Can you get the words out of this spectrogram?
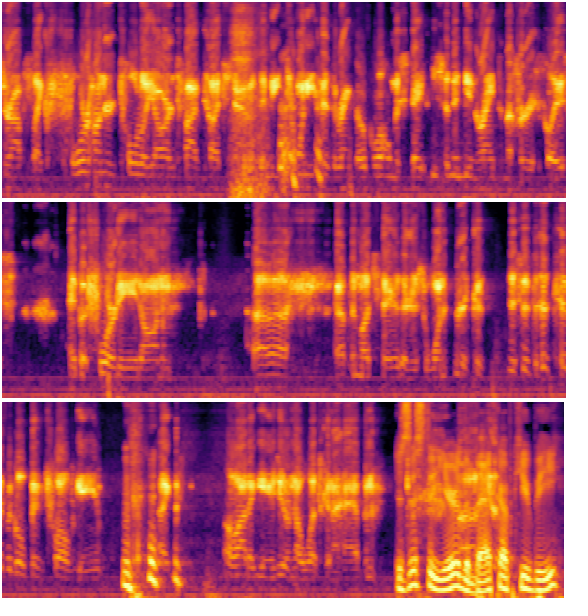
drops like 400 total yards, five touchdowns. They beat 25th ranked Oklahoma State, who shouldn't have been ranked in the first place. They put 48 on them. Uh, nothing much there. They're just one. This is a typical Big 12 game. Like a lot of games, you don't know what's going to happen. Is this the year of the Uh, backup QB?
